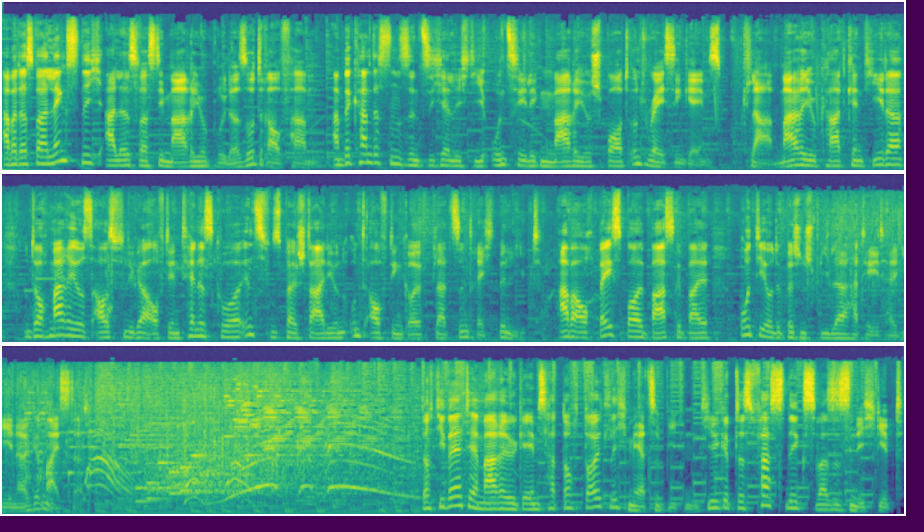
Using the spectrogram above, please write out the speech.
Aber das war längst nicht alles, was die Mario-Brüder so drauf haben. Am bekanntesten sind sicherlich die unzähligen Mario-Sport- und Racing-Games. Klar, Mario Kart kennt jeder und auch Marios Ausflüge auf den Tenniscourt, ins Fußballstadion und auf den Golfplatz sind recht beliebt. Aber auch Baseball, Basketball und die Olympischen Spiele hat der Italiener gemeistert. Doch die Welt der Mario Games hat noch deutlich mehr zu bieten. Hier gibt es fast nichts, was es nicht gibt.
